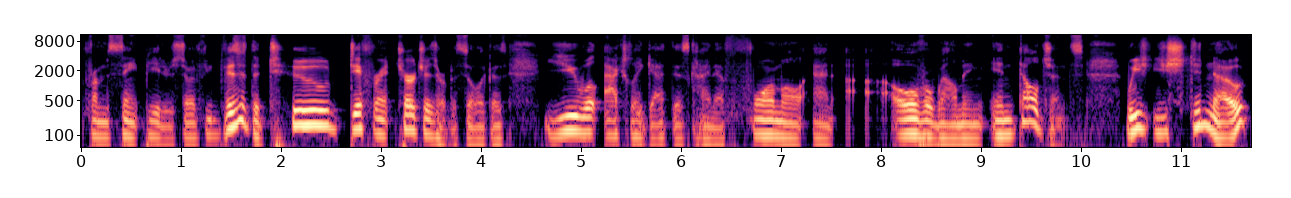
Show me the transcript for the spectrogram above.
from St. Peter's. So if you visit the two different churches or basilicas, you will actually get this kind of formal and uh, overwhelming indulgence. We you should note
